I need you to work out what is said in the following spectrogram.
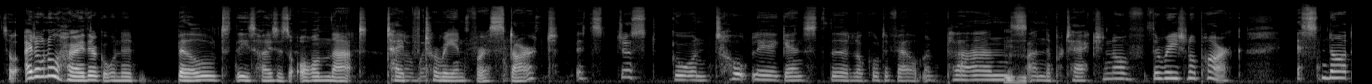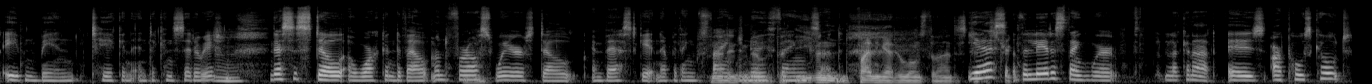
So I don't know how they're going to build these houses on that type of terrain for a start. It's just going totally against the local development plans mm-hmm. and the protection of the regional park. It's not even being taken into consideration. Mm. This is still a work in development for mm-hmm. us. We're still investigating everything, It's finding new things. Even finding out who owns the land Yes, the latest thing we're looking at is our postcode.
